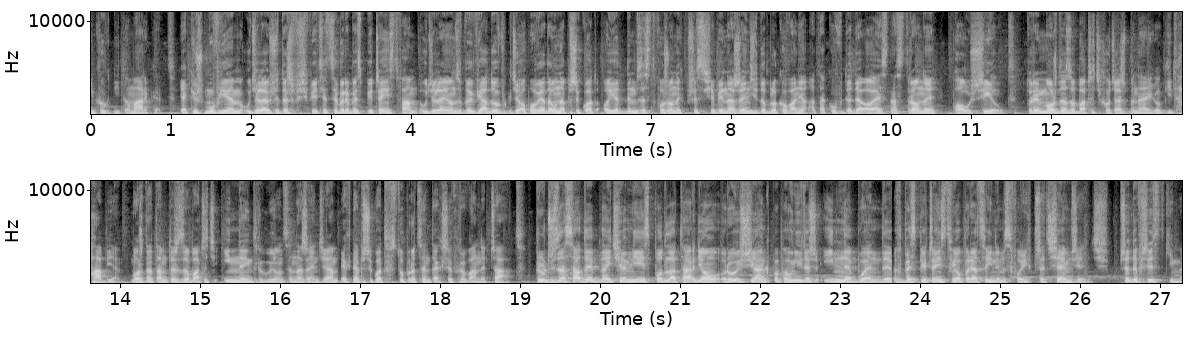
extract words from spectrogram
Incognito Market. Jak już mówiłem, udzielał się też w świecie cyberbezpieczeństwa, udzielając wywiadów, gdzie opowiadał na przykład o jednym ze stworzonych przez siebie narzędzi do blokowania ataków DDoS na strony, Paul Shield, który można zobaczyć chociażby na jego GitHubie. Można tam też zobaczyć inne intrygujące narzędzia, jak na przykład w 100% szyfrowany czat. Prócz zasady najciemniej jest pod latarnią, Ruish Yang popełnił też inne błędy w bezpieczeństwie operacyjnym swoich przedsięwzięć. Przede wszystkim,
